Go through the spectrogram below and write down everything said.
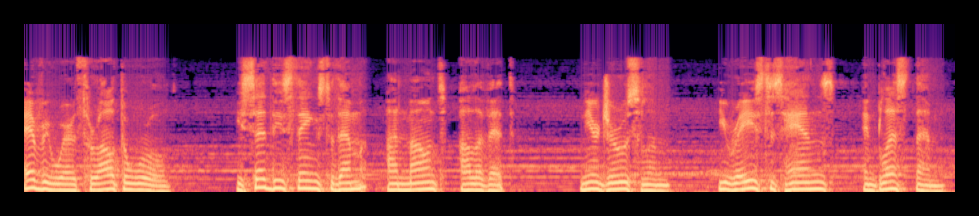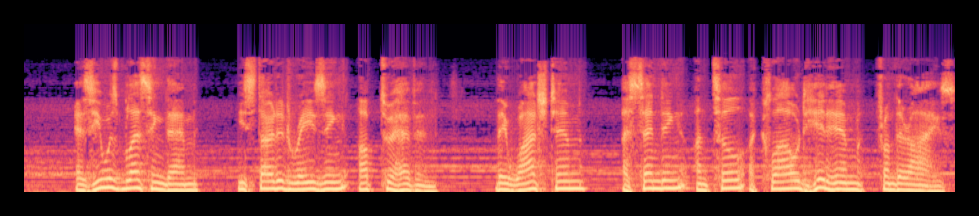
everywhere throughout the world. He said these things to them on Mount Olivet, near Jerusalem. He raised his hands and blessed them. As he was blessing them, he started raising up to heaven. They watched him ascending until a cloud hid him from their eyes.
